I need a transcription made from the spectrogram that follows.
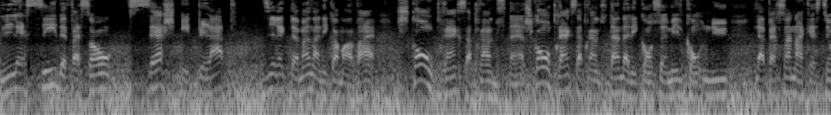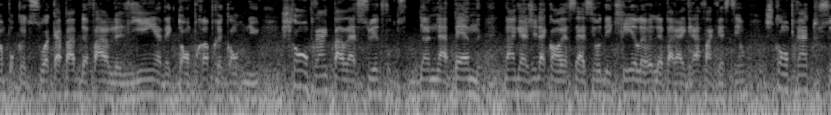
laisser de façon sèche et plate directement dans les commentaires. Je comprends que ça prend du temps. Je comprends que ça prend du temps d'aller consommer le contenu de la personne en question pour que tu sois capable de faire le lien avec ton propre contenu. Je comprends que par la suite, faut que tu te donnes la peine d'engager la conversation, d'écrire le, le paragraphe en question. Je comprends tout ça.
